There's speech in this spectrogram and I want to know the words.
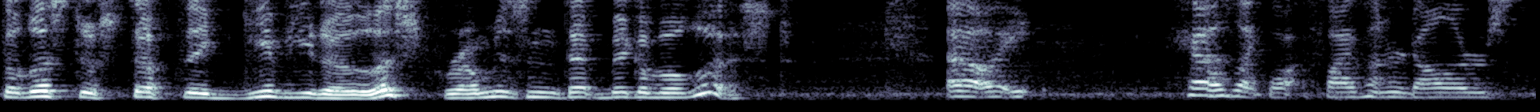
the list of stuff they give you to list from isn't that big of a list. Oh, he has like what five hundred dollars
